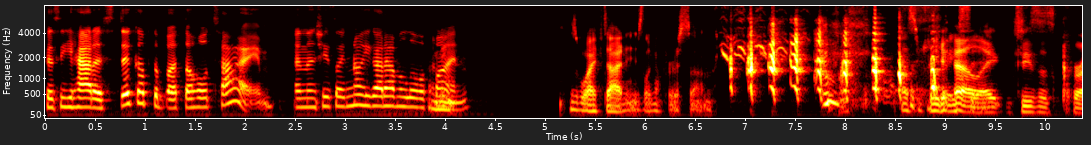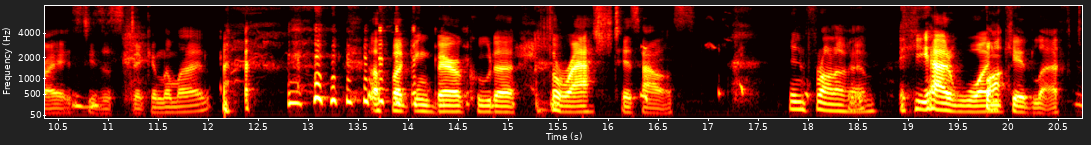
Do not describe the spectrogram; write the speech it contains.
because he had a stick up the butt the whole time, and then she's like, no, you gotta have a little I fun. mean, His wife died and he's looking for a son. That's pretty Yeah, sin. like Jesus Christ, he's mm-hmm. a stick in the mud. a fucking barracuda thrashed his house. in front of him. He had one But- kid left.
